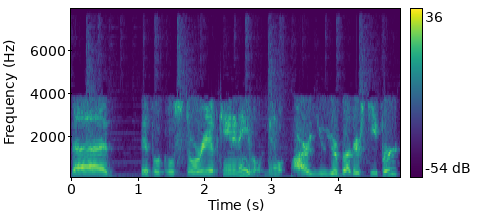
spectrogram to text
the biblical story of Cain and Abel. You know, are you your brother's keeper?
